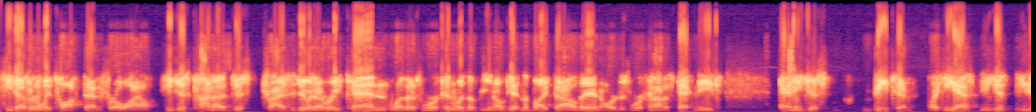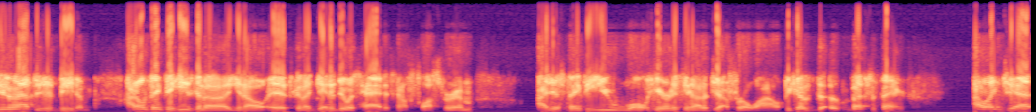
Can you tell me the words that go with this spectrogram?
he doesn't really talk then for a while. He just kind of just tries to do whatever he can, whether it's working with the you know getting the bike dialed in or just working on his technique, and he just beats him. Like he has. He just he doesn't have to just beat him. I don't think that he's gonna you know it's gonna get into his head. It's gonna fluster him. I just think that you won't hear anything out of Jett for a while because th- that's the thing. I like Jett,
